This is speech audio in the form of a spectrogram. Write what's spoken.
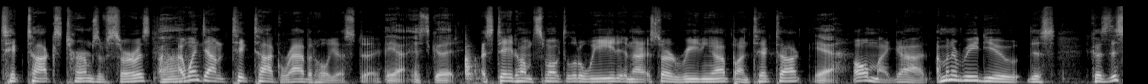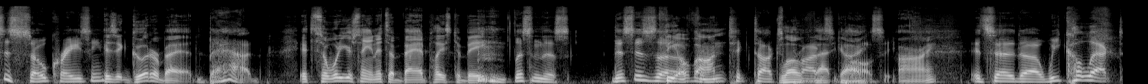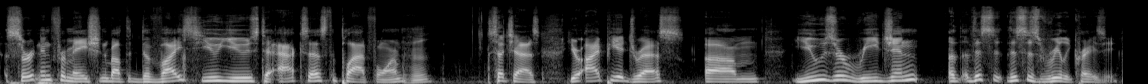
TikTok's terms of service. Uh-huh. I went down a TikTok rabbit hole yesterday. Yeah, it's good. I stayed home, smoked a little weed, and I started reading up on TikTok. Yeah. Oh my God. I'm going to read you this because this is so crazy. Is it good or bad? bad. It's so. What are you saying? It's a bad place to be. Listen to this. This is uh, Theo from Von. TikTok's Love that privacy guy. policy. All right. It said uh, we collect certain information about the device you use to access the platform, such as your IP address, um, user region. Uh, this is this is really crazy.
